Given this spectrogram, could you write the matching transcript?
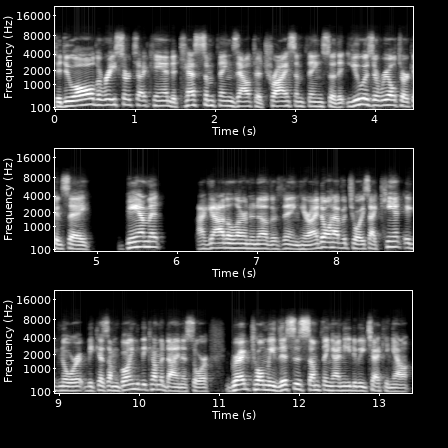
to do all the research I can to test some things out, to try some things so that you as a realtor can say, damn it, I got to learn another thing here. I don't have a choice. I can't ignore it because I'm going to become a dinosaur. Greg told me this is something I need to be checking out.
